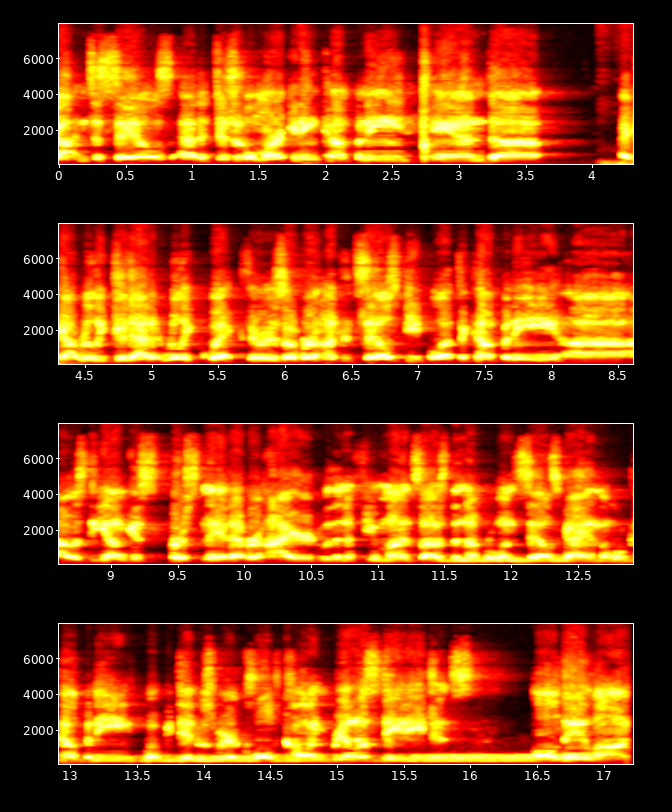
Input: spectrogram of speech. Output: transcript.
got into sales at a digital marketing company, and uh, I got really good at it really quick. There was over 100 salespeople at the company. Uh, I was the youngest person they had ever hired. Within a few months, I was the number one sales guy in the whole company. What we did was we were cold calling real estate agents all day long,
